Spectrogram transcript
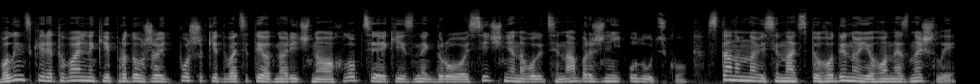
Волинські рятувальники продовжують пошуки 21-річного хлопця, який зник 2 січня на вулиці Набережній у Луцьку. Станом на 18 годину його не знайшли,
